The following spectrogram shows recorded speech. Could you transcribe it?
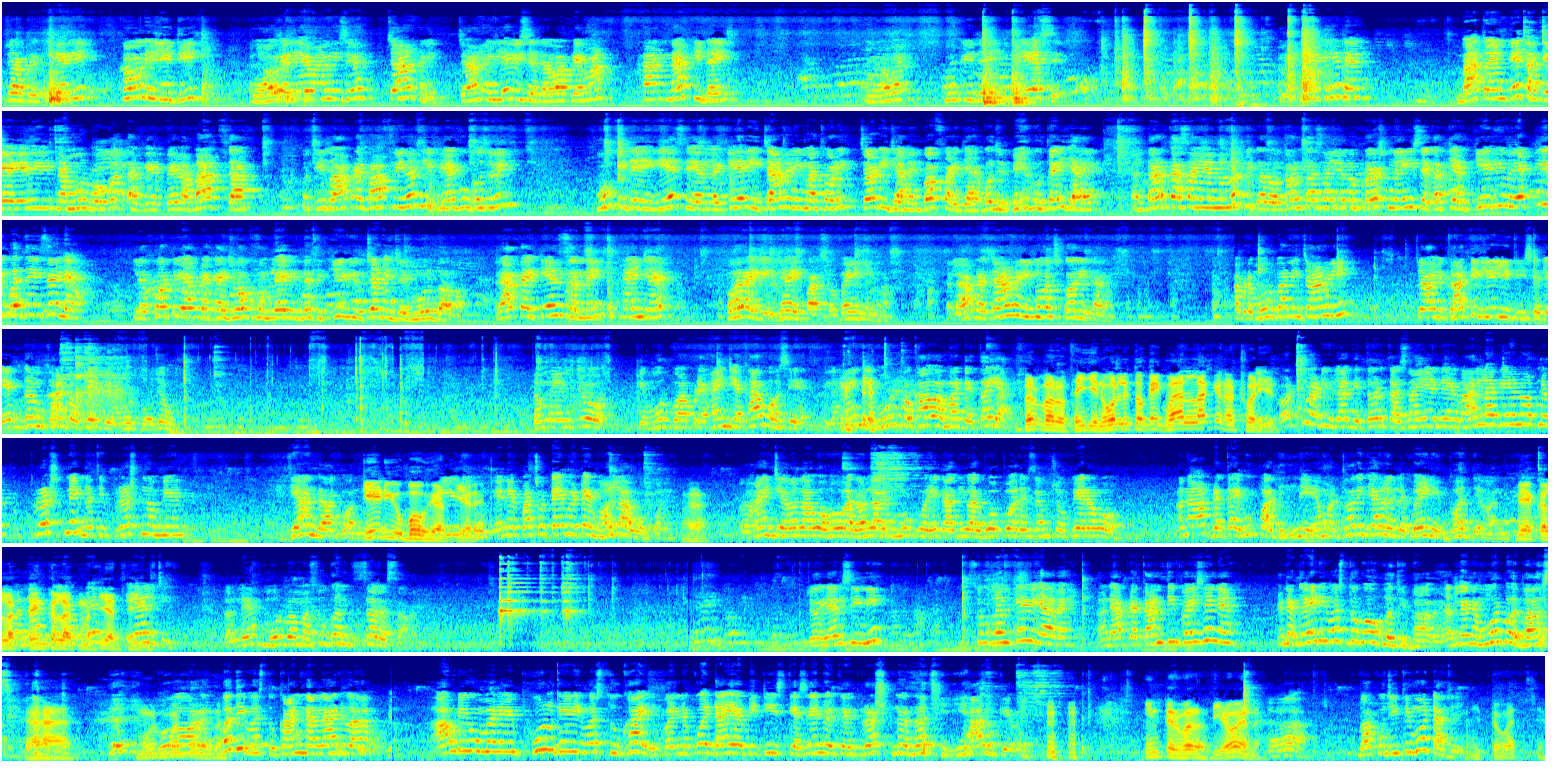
જો આપણે કેરી ખમણી લીધી અને હવે લેવાની છે ચાહણી. ચાહણી લેવી છે એટલે હવે આપણે એમાં ખાંડ નાખી દઈશ. અને હવે મૂકી દઈ ગેસે. અને કેરી ને બા તો એમ કેતા કે એવી રીતના મુરબો કરતા કે પેલા બાફતા પણ કીધું આપણે બાફી નથી, ભેગું બધું મૂકી દઈએ, ગેસે એટલે કેરી ચાહણીમાં થોડીક ચડી જાય, બફાઈ જાય બધું ભેગું થઈ જાય. અને તડકા સાયાનો નથી કરવો, તડકા સાયાનો પ્રશ્ન એ છે કે અત્યારે કીડીયું એટલી બધી છે ને, એટલે ખોટી આપણે કઈ જોખમ લેવી નથી કીડીયું ચડી જાય આ કઈ કેન્સર નહીં, સાંજે ભરાઈ જાય પાછો બહેનીમાં એટલે આપણે ચાહણી નો જ કરી નાખી આપણે મુરબાની ચાસણી ચાવી ઘાટી લઈ લીધી છે એટલે એકદમ ઘાટો થઈ ગયો મુરબો જવું તમે એમ જો કે મુરબો આપણે હાંજે ખાવો છે એટલે હાંજે મુરબો ખાવા માટે તૈયાર. બરબરો થઈ જાય ને ઓલી તો કંઈક વાર લાગે ને અઠવાડિયે. અઠવાડિયું લાગે તડકા સાંયે વાર લાગે એનો આપણે પ્રશ્ન નથી પ્રશ્ન મેં ધ્યાન રાખવાનું. કીડિયું બહુ છે અત્યારે. એને પાછો ટાઈમે ટાઈમ હલાવવો પડે. હા. હલાવો હવાર હલાવી મૂકવો એકાદી વાર બપોરે ચમચો ફેરવો. અને આપણે કઈ ઉપાધિ જ નહીં. અમારે થરી જાય એટલે બહેણી ભર દેવાની. બે કલાક, ત્રણ કલાકમાં તૈયાર થઈ એલચી. એટલે મુરબામાં સુગંધ સરસ આવે. જો એલસી ની સુગંધ કેવી આવે? અને આપણે કાંતિભાઈ છે ને એને ગયડી વસ્તુ બહુ બધી ભાવે. એટલે એને મુરબો ભાવશે. ગોળ, બધી વસ્તુ. ખાંડના લાડવા. આવડી ઉંમરે ફૂલ ગેડી વસ્તુ ખાય પણ એને કોઈ ડાયાબિટીસ કે શેનો કોઈ પ્રશ્ન નથી એ સારું કહેવાય. ઇન્ટર વર્ષથી હોય ને. હા બાપુજી થી મોટા છે. એ તો વાત છે.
